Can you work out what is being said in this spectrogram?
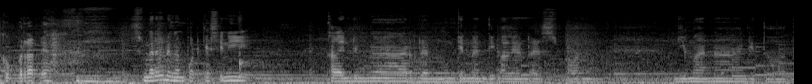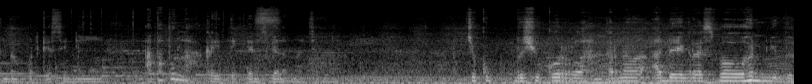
cukup berat ya Sebenarnya dengan podcast ini kalian dengar dan mungkin nanti kalian respon gimana gitu tentang podcast ini apa pun lah kritik dan segala macam cukup bersyukur lah karena ada yang respon gitu.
